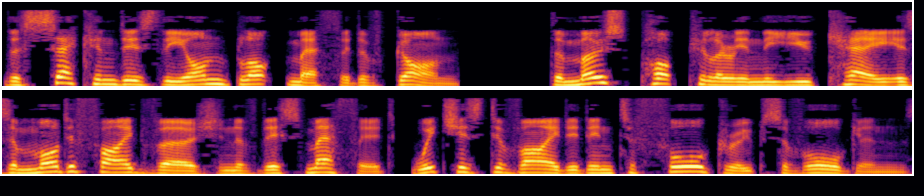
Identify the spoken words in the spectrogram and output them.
The second is the en bloc method of Ghon. The most popular in the UK is a modified version of this method, which is divided into four groups of organs.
